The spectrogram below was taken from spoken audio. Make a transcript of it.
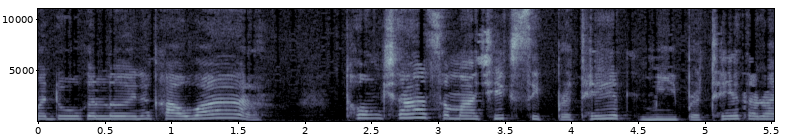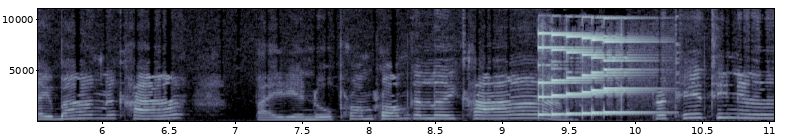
มาดูกันเลยนะคะว่าธงชาติสมาชิก 10 ประเทศมีประเทศอะไรบ้างนะคะ ไปเรียนรู้พร้อมๆกันเลยค่ะ ประเทศที่หนึ่ง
